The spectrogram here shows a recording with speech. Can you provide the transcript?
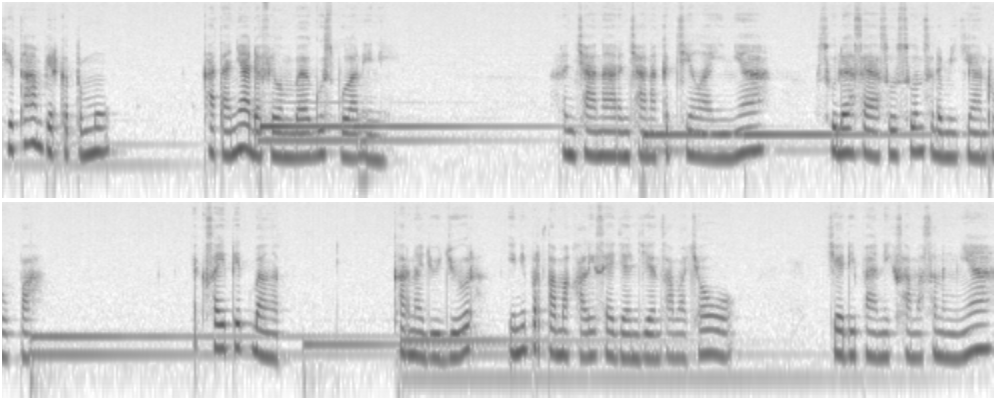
Kita hampir ketemu. Katanya ada film bagus bulan ini. Rencana-rencana kecil lainnya sudah saya susun sedemikian rupa. Excited banget. Karena jujur, ini pertama kali saya janjian sama cowok jadi panik sama senengnya,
